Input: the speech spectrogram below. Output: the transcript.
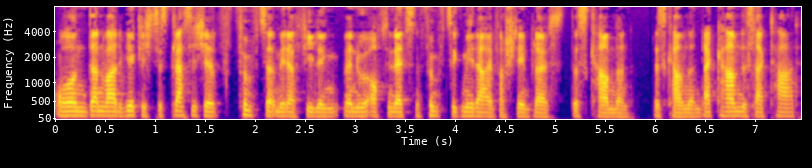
Und dann war wirklich das klassische 15 Meter Feeling, wenn du auf den letzten 50 Meter einfach stehen bleibst. Das kam dann, das kam dann. Da kam das Laktat.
